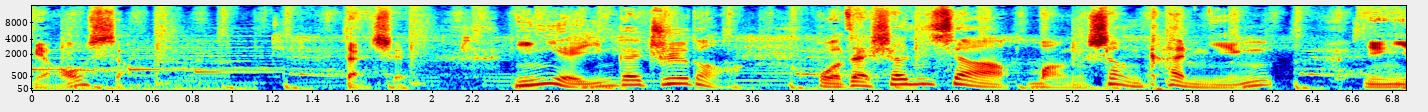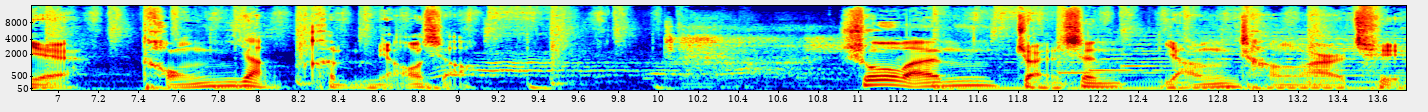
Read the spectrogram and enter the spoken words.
渺小。但是，您也应该知道，我在山下往上看您，您也同样很渺小。说完，转身扬长而去。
